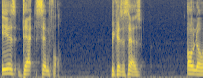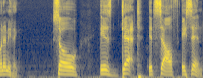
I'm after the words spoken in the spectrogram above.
Is debt sinful? Because it says, Oh, no one anything. So, is debt itself a sin?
